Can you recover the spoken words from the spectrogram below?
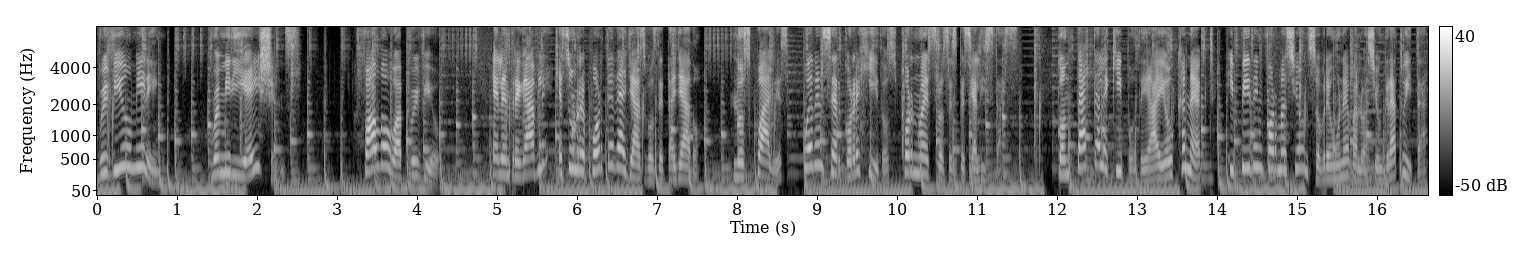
Review Meeting, Remediations, Follow-up Review. El entregable es un reporte de hallazgos detallado, los cuales pueden ser corregidos por nuestros especialistas. Contacta al equipo de IO Connect y pide información sobre una evaluación gratuita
